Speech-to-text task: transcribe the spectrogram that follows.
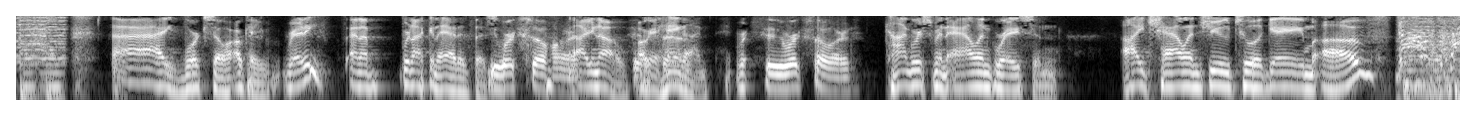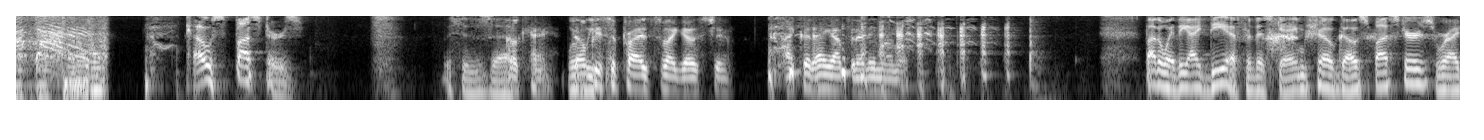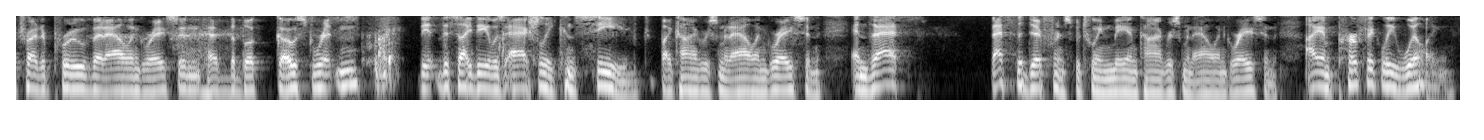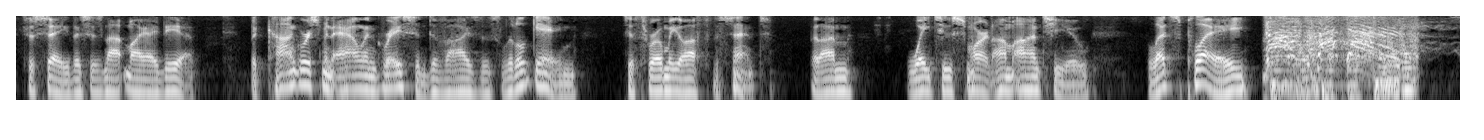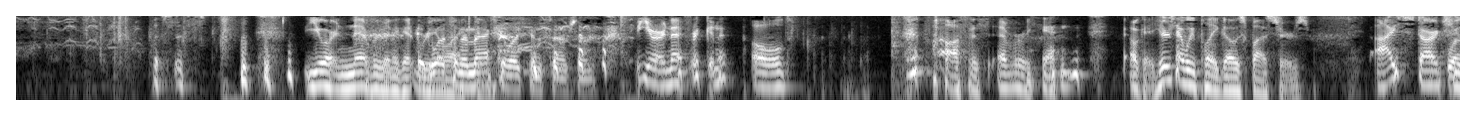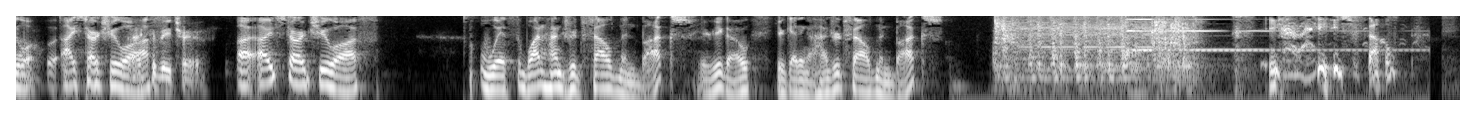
I worked so hard. Okay, ready? And I'm, we're not going to edit this. You work so hard. I know. Okay, hang on. You work so hard. Congressman Alan Grayson, I challenge you to a game of Ghostbusters! Ghostbusters. This is uh, Okay. Don't be f- surprised if I ghost you. I could hang up at any moment. By the way, the idea for this game show, Ghostbusters, where I try to prove that Alan Grayson had the book Ghost written, this idea was actually conceived by Congressman Alan Grayson, and that that's the difference between me and Congressman Alan Grayson. I am perfectly willing to say this is not my idea, but Congressman Alan Grayson devised this little game to throw me off the scent. But I'm way too smart. I'm on to you. Let's play. Ghostbusters! This is. You are never going to get It was an immaculate conception. You are never going to hold office ever again. Okay, here's how we play Ghostbusters. I start you. Well, I start you That off. could be true. I I start you off with 100 Feldman bucks. Here you go. You're getting 100 Feldman bucks. each Feldman,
